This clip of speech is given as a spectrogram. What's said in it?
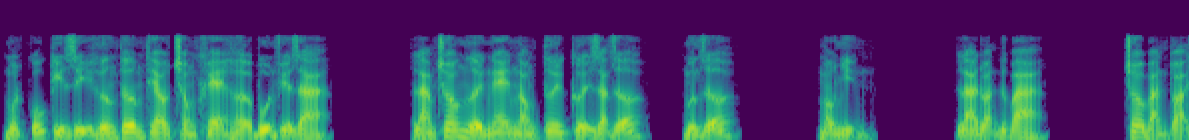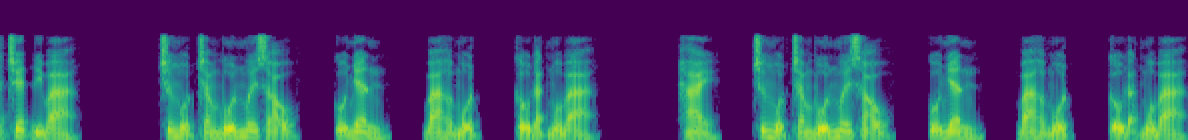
một cỗ kỳ dị hương thơm theo trong khe hở bốn phía ra, làm cho người nghe ngóng tươi cười rạng rỡ, mừng rỡ. Mau nhìn, là đoạn thứ ba. Cho bản tọa chết đi ba. Chương một trăm bốn mươi sáu, cố nhân, ba hợp một, cầu đặt mua ba. Hai, chương một trăm bốn mươi sáu, cố nhân, ba hợp một, cầu đặt mua ba.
